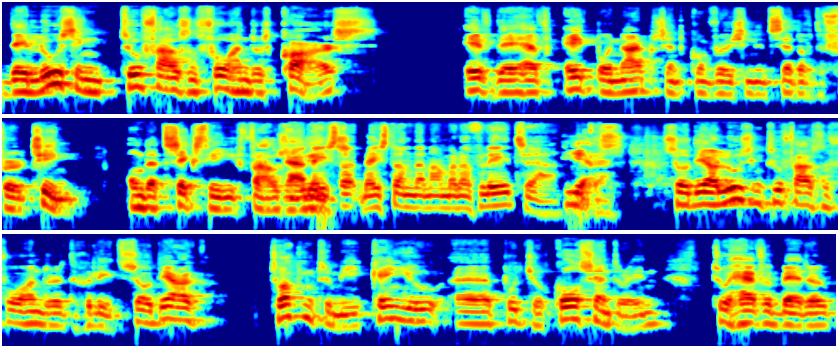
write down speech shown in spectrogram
they're losing 2,400 cars if they have 8.9% conversion instead of the 13 on that 60,000 yeah, leads. Based on, based on the number of leads, yeah. Yes. Okay. So they are losing 2,400 leads. So they are talking to me, can you uh, put your call center in to have a better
